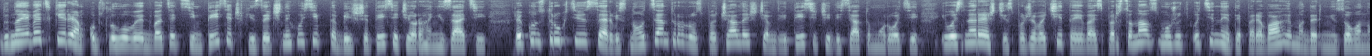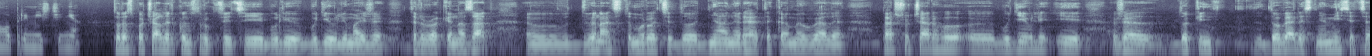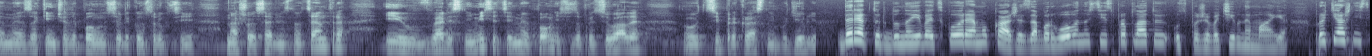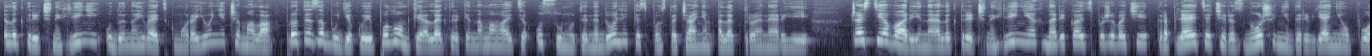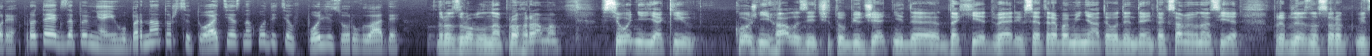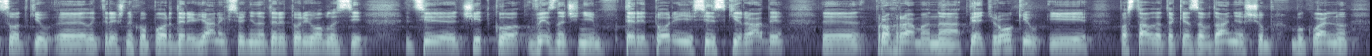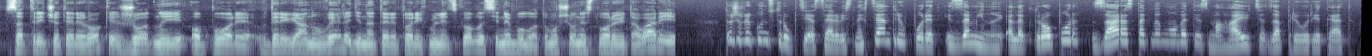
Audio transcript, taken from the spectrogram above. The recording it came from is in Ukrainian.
Дунаєвецький РЕМ обслуговує 27 тисяч фізичних осіб та більше тисячі організацій. Реконструкцію сервісного центру розпочали ще в 2010 році. І ось нарешті споживачі та і весь персонал зможуть оцінити переваги модернізованого приміщення. Розпочали реконструкцію цієї будівлі майже три роки назад. Е, В 2012 році до Дня енергетика ми ввели першу чергу е, будівлі і вже до кінця. До вересня місяця ми закінчили повністю реконструкцію нашого сервісного центру, і в вересні місяці ми повністю запрацювали ці прекрасні будівлі. Директор Дунаєвецького РЕМу каже, заборгованості з проплатою у споживачів немає. Протяжність електричних ліній у Дунаєвецькому районі чимала. Проте за будь-якої поломки електрики намагаються усунути недоліки з постачанням електроенергії. Часті аварії на електричних лініях, нарікають споживачі, трапляються через зношені дерев'яні опори. Проте, як запевняє губернатор, ситуація знаходиться в полі зору влади. розроблена програма. Сьогодні, як і кожній галузі, чи то бюджетній, де дахи, двері, все треба міняти в один день. Так само у нас є приблизно 40% електричних опор дерев'яних сьогодні на території області. Ці чітко визначені території, сільські ради, е, програма на 5 років і поставили таке завдання, щоб буквально за 3-4 роки жодної опори в дерев'яному вигляді на території Хмельницької області не було, тому що вони створюють аварії. Тож реконструкція сервісних центрів поряд із заміною електроопор зараз, так би мовити, змагаються за пріоритет.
